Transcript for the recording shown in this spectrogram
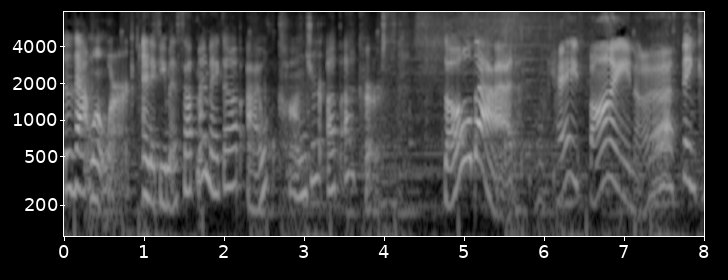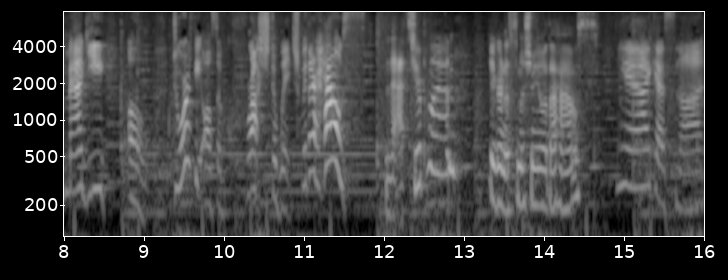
That won't work. And if you mess up my makeup, I will conjure up a curse. So bad. Okay, fine. Ugh, think, Maggie. Oh, Dorothy also crushed a witch with her house. That's your plan? You're gonna smush me with a house? Yeah, I guess not.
